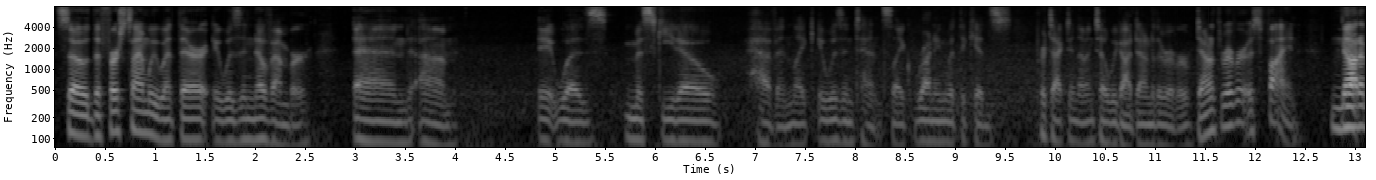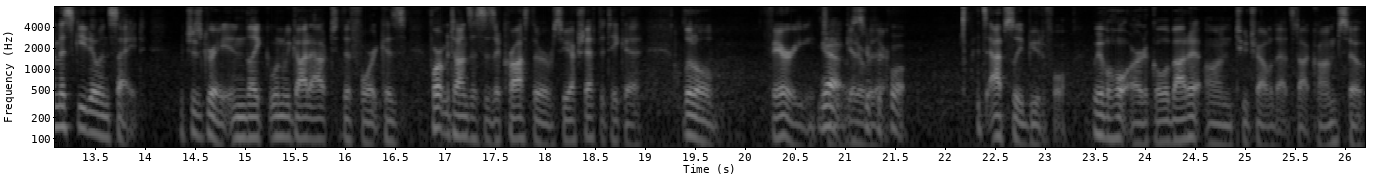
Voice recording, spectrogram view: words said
So the first time we went there, it was in November, and um, it was mosquito heaven. Like it was intense. Like running with the kids, protecting them until we got down to the river. Down at the river, it was fine. Not Yeah. a mosquito in sight, which is great. And like when we got out to the fort, because Fort Matanzas is across the river, so you actually have to take a little ferry to Yeah, get over there. cool. It's absolutely beautiful. We have a whole article about it on twotraveldads.com, so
